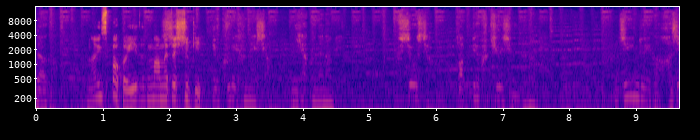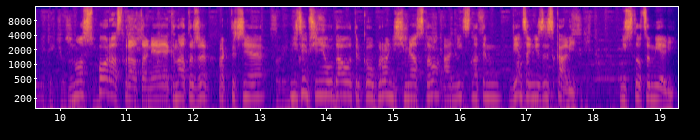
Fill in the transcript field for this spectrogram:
だが No i spoko, i mamy te ściki. 行方不明者207名負傷者897名人類が初めて巨人 No の spora strata, nie? Jak na to, że praktycznie nic im się nie udało, tylko obronić miasto, a nic na tym więcej nie zyskali niż to, co mieli.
